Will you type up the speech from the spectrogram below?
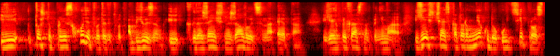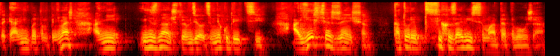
И то, что происходит, вот этот вот абьюзинг, и когда женщины жалуются на это, я их прекрасно понимаю, есть часть, которым некуда уйти просто, и они в этом, понимаешь, они не знают, что им делать, им некуда идти. А есть часть женщин, которые психозависимы от этого уже.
